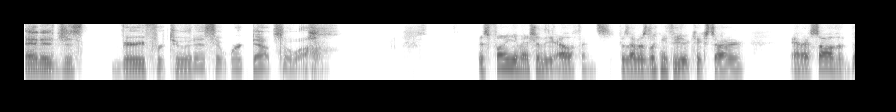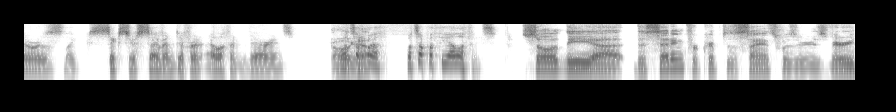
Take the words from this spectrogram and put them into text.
And it just very fortuitous. It worked out so well. It's funny you mentioned the elephants because I was looking through your Kickstarter and I saw that there was like six or seven different elephant variants. Oh, what's yeah. up with what's up with the elephants? So the uh, the setting for Crypt of the Science Wizard is very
